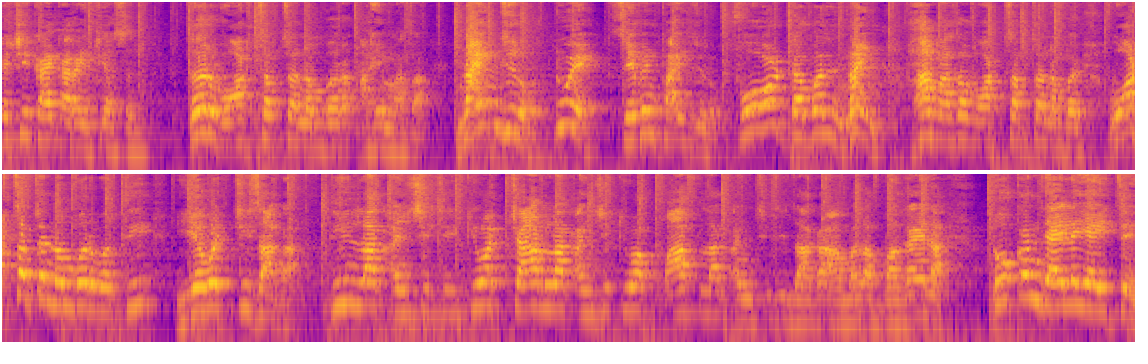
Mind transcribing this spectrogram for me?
कशी काय करायची असेल? तर व्हॉट्सअपचा नंबर आहे माझा. Nine zero two eight seven five zero four double nine हा माझा व्हॉट्सअपचा नंबर. व्हॉट्सअपच्या नंबरवरती यवतची जागा तीन लाख ऐंशीची किंवा चार लाख ऐंशी किंवा पाच लाख ऐंशीची जागा आम्हाला बघायला टोकन द्यायला यायचे.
